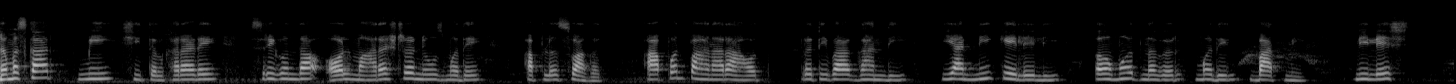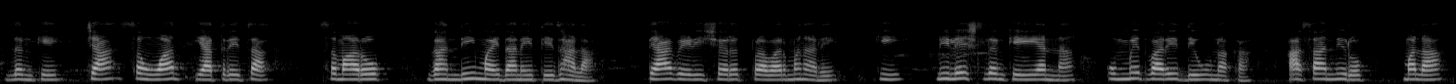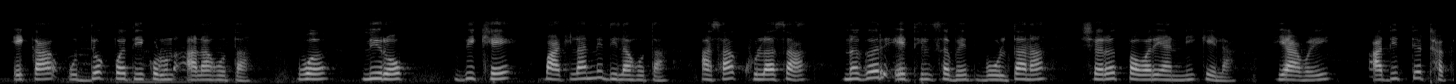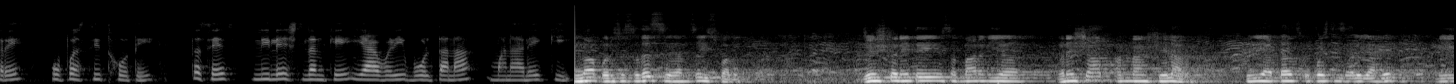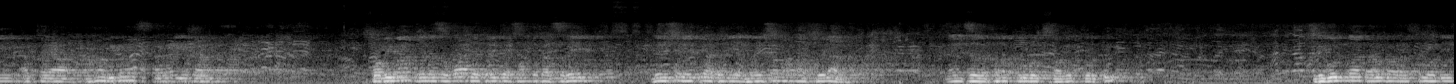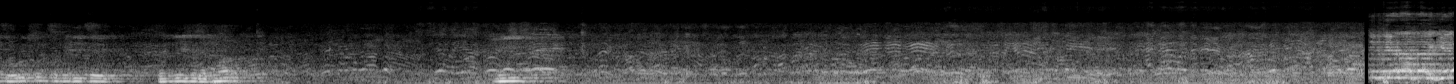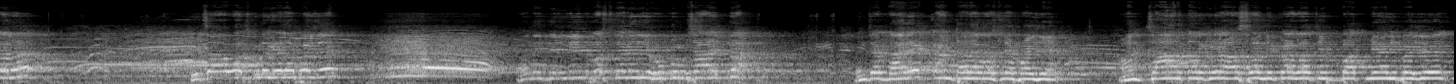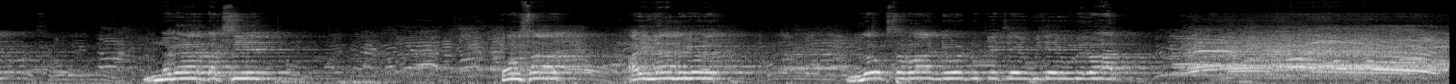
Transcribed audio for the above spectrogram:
नमस्कार मी शीतल खराडे श्रीगोंदा ऑल महाराष्ट्र न्यूजमध्ये आपलं स्वागत. आपण पाहणार आहोत प्रतिभा गांधी यांनी केलेली अहमदनगरमधील बातमी. निलेश लंकेच्या संवाद यात्रेचा समारोप गांधी मैदान येथे झाला. त्यावेळी शरद पवार म्हणाले की निलेश लंके यांना उमेदवारी देऊ नका असा निरोप मला एका उद्योगपतीकडून आला होता व निरोप विखे पाटलांनी दिला होता. असा खुलासा नगर येथील सभेत बोलताना शरद पवार यांनी केला. यावेळी आदित्य ठाकरे उपस्थित होते. तसेच निलेश लंके यावेळी बोलताना म्हणाले की जिल्हा परिषद सदस्य यांचंही स्वागत. ज्येष्ठ नेते सन्माननीय घनश्याम अण्णा शेलार हे आताच उपस्थित झालेले आहेत. मी आमच्या महाविकास आघाडीच्या स्वाभिमान जनसंवाद यात्रेच्या शांतता सभेत ज्येष्ठ नेते आदरणीय घनश्याम शेलार यांचं मनपूर्वक स्वागत करतो. श्रीगोंदा तालुका राष्ट्रवादी संरक्षण समितीचे संजय जठार. मी तेरा ना? तिचा आवाज कुठे गेला पाहिजे? आणि दिल्लीत बसलेले जे हुकुमशाह आहेत ना त्यांच्या डायरेक्ट कांठाला बसल्या पाहिजे. आणि चार तारखेला असं निकालाची बातमी आली पाहिजे. नगर दक्षिण कंसात अहिल्यानगर लोकसभा निवडणुकीचे विजयी उमेदवार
